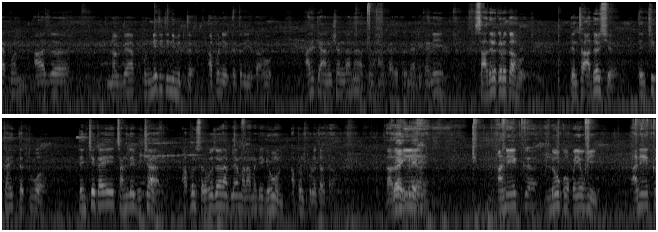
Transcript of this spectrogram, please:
आपण आज नवव्या पुण्यतिथीनिमित्त आपण एकत्र येत आहोत. आणि त्या अनुषंगानं आपण हा कार्यक्रम या ठिकाणी सादर करत आहोत. त्यांचा आदर्श त्यांची काही तत्त्व त्यांचे काही चांगले विचार आपण सर्वजण आपल्या मनामध्ये घेऊन आपण पुढे जात आहोत. दादानी अनेक लोकोपयोगी अनेक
